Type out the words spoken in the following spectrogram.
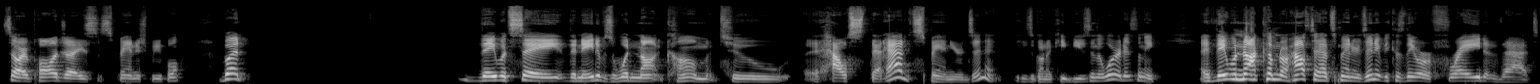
So I apologize, Spanish people. But they would say the natives would not come to a house that had Spaniards in it. He's going to keep using the word, isn't he? They would not come to a house that had Spaniards in it because they were afraid that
